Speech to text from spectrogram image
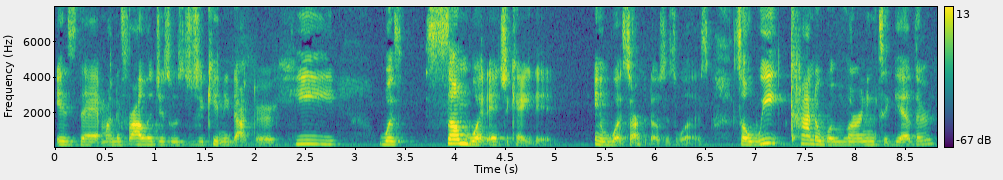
is that my nephrologist was just a kidney doctor. He was somewhat educated in what sarcoidosis was. So we kind of were learning together.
